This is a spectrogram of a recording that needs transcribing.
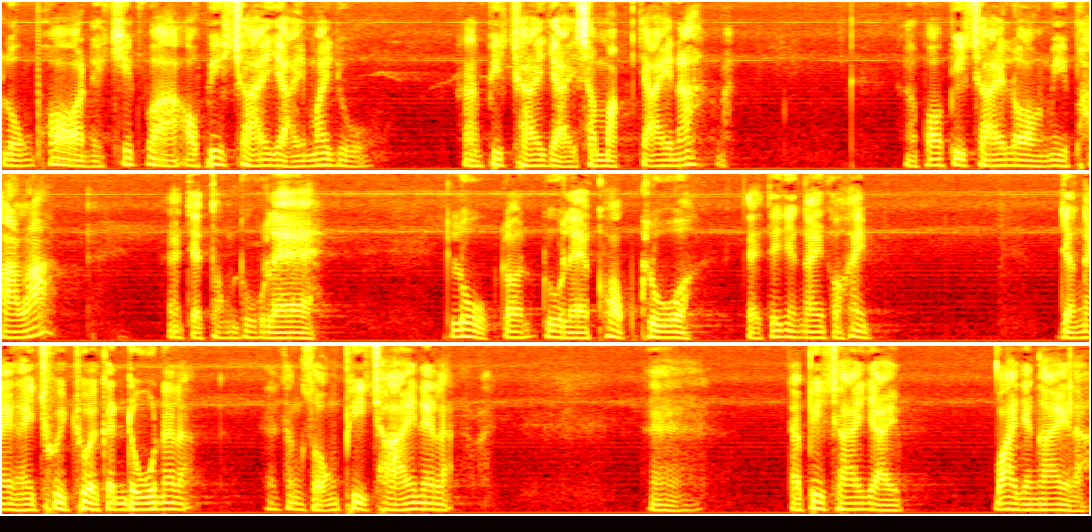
หลวงพ่อเนี่ยคิดว่าเอาพี่ชายใหญ่มาอยู่ท่านพี่ชายใหญ่สมัครใจนะเพราะพี่ชายรองมีภาระจะต้องดูแล ลูกแล้วดูแลครอบครัว แต่ถ้ายังไงก็ให้ยังไงให้ช่วยช่วยกันดูนั่นแหละทั้งสองพี่ชายนี่แหละแต่พี่ชายใหญ่ว่ายังไงล่ะ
